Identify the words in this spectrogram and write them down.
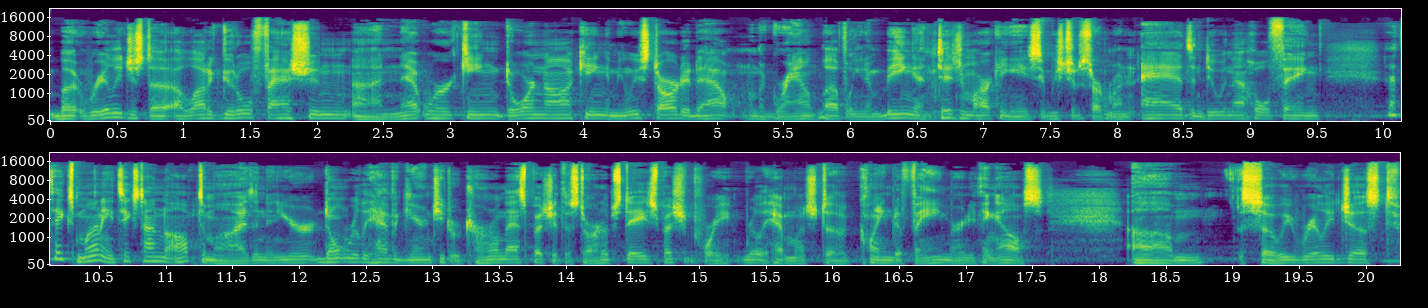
but really, just a, a lot of of good old fashioned uh, networking, door knocking. I mean, we started out on the ground level. You know, being a digital marketing agency, we should have started running ads and doing that whole thing. That takes money. It takes time to optimize, and then you don't really have a guaranteed return on that, especially at the startup stage, especially before you really have much to claim to fame or anything else. Um, so we really just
